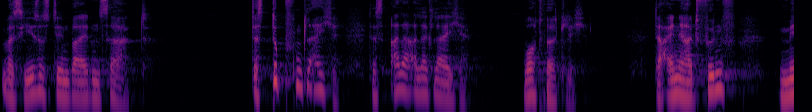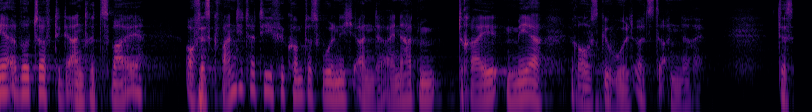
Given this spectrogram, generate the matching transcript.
was Jesus den beiden sagt, das Dupfengleiche, das aller, allergleiche, wortwörtlich. Der eine hat fünf mehr erwirtschaftet, der andere zwei. Auf das Quantitative kommt das wohl nicht an. Der eine hat drei mehr rausgeholt als der andere. Das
